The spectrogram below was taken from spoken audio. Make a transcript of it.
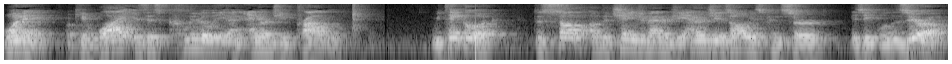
1a. Okay, why is this clearly an energy problem? We take a look. The sum of the change of energy, energy is always conserved, is equal to zero.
